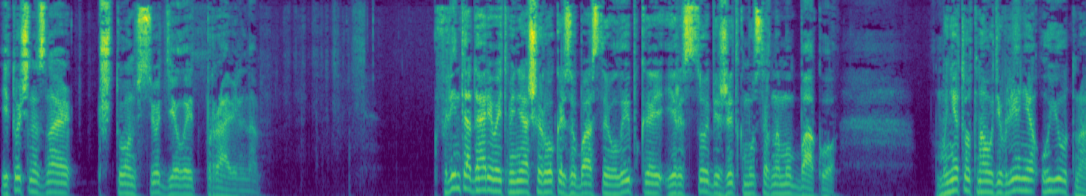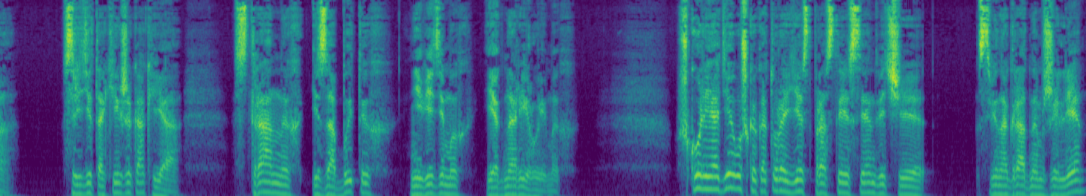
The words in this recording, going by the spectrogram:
и точно знаю, что он все делает правильно. Флинт одаривает меня широкой зубастой улыбкой и рысцой бежит к мусорному баку. Мне тут, на удивление, уютно. Среди таких же, как я. Странных и забытых, невидимых и игнорируемых. В школе я девушка, которая ест простые сэндвичи с виноградным желе,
